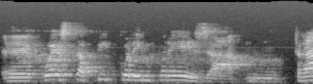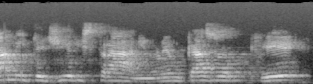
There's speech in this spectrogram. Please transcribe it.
Eh, questa piccola impresa mh, tramite giri strani, non è un caso che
